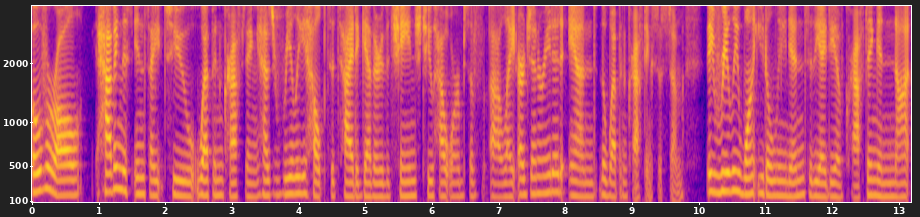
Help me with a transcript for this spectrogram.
Overall, having this insight to weapon crafting has really helped to tie together the change to how orbs of uh, light are generated and the weapon crafting system. They really want you to lean into the idea of crafting and not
